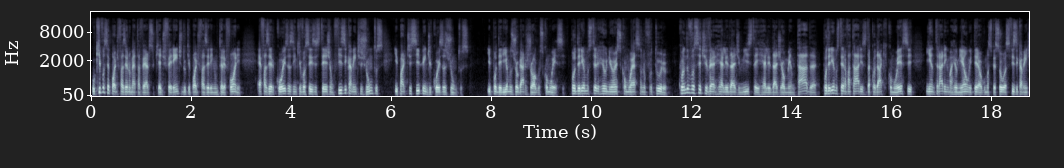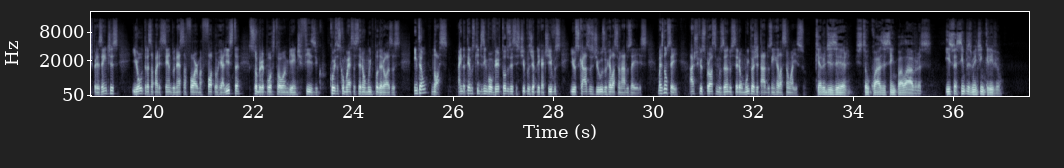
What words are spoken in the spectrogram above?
O que você pode fazer no metaverso que é diferente do que pode fazer em um telefone é fazer coisas em que vocês estejam fisicamente juntos e participem de coisas juntos e poderíamos jogar jogos como esse. Poderíamos ter reuniões como essa no futuro. Quando você tiver realidade mista e realidade aumentada, poderíamos ter avatares da Kodak como esse e entrar em uma reunião e ter algumas pessoas fisicamente presentes e outras aparecendo nessa forma fotorrealista, sobreposto ao ambiente físico. Coisas como essa serão muito poderosas. Então, nós, Ainda temos que desenvolver todos esses tipos de aplicativos e os casos de uso relacionados a eles. Mas não sei, acho que os próximos anos serão muito agitados em relação a isso. Quero dizer, estou quase sem palavras. Isso é simplesmente incrível.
